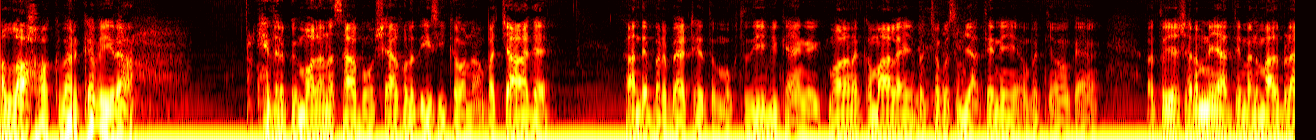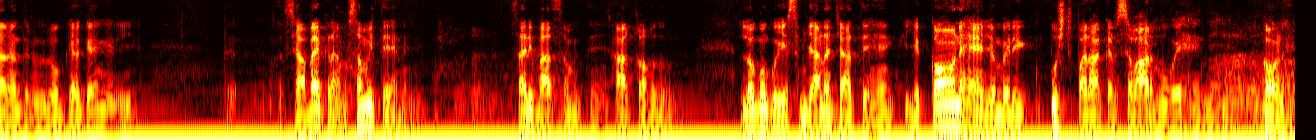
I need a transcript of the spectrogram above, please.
अल्लाह अकबर कबीरा। इधर कोई मौलाना साहब हो शेखुल हदीस ही क्यों ना बच्चा आ जाए, कांधे पर बैठे तो मुख्तदी भी कहेंगे, मौलाना कमाल है, बच्चों को समझाते नहीं है, बच्चों को कहेंगे। और तुझे शर्म नहीं आती, मैं नमाज़ पढ़ा रहा हूँ लोग क्या कहेंगे जी? तो स्याबा कराम समझते हैं ना जी? सारी बात समझते हैं। आका हजूर। लोगों को ये समझाना चाहते हैं कि ये कौन है जो मेरी पुश्त पर आकर सवार हुए हैं? जी, कौन है?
